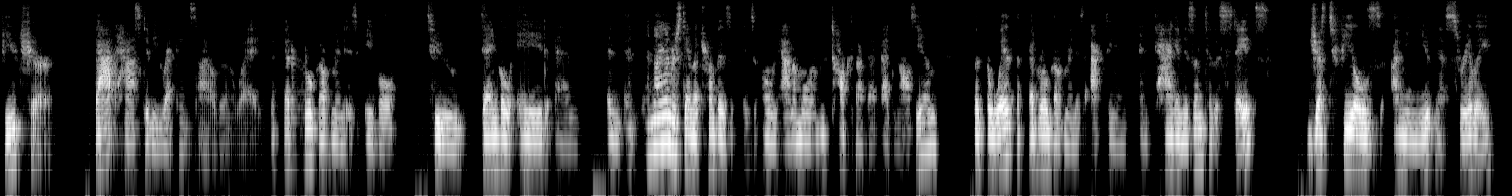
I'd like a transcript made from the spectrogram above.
future, that has to be reconciled in a way. The federal government is able to dangle aid and and, and, and I understand that Trump is his own animal, and we've talked about that ad nauseum. But the way that the federal government is acting in antagonism to the states just feels, I mean, mutinous, really.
